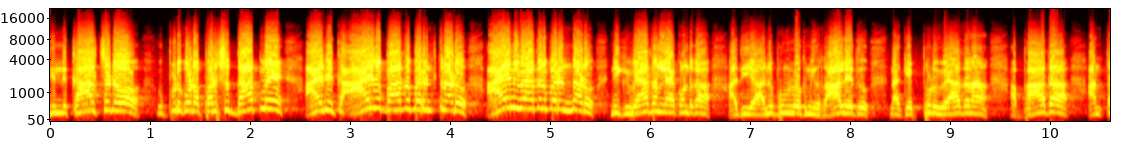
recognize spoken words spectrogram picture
నిన్ను కాల్చడు ఇప్పుడు కూడా పరిశుద్ధాత్మే ఆయనకి ఆయన బాధ భరించున్నాడు ఆయన వేదన భరించున్నాడు నీకు వేదన లేకుండా అది ఆ అనుభవంలోకి నీకు రాలేదు. నాకు ఎప్పుడు వేదన ఆ బాధ అంత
